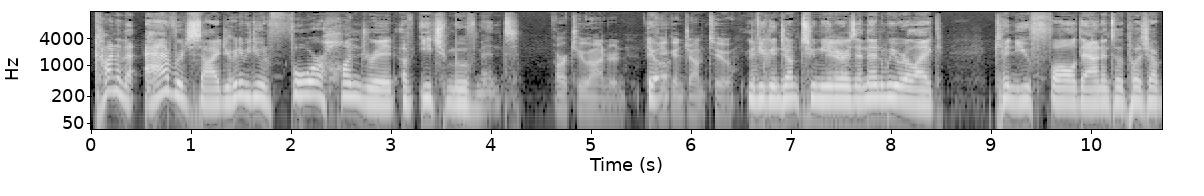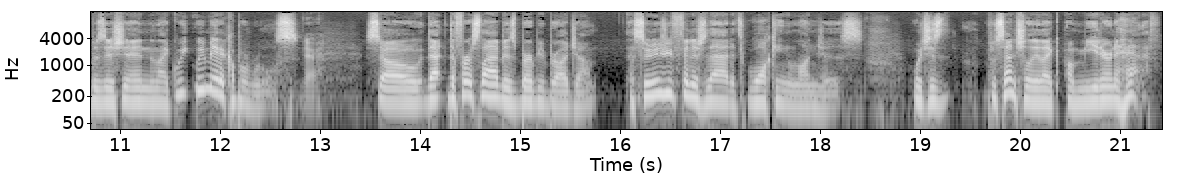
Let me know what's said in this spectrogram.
kind of the average side, you're going to be doing 400 of each movement Or 200 if you can jump two. if you can jump two meters. And then we were like, can you fall down into the push up position? And like we, we made a couple rules. Yeah. So that the first lab is burpee broad jump. As soon as you finish that, it's walking lunges, which is essentially like a meter and a half.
